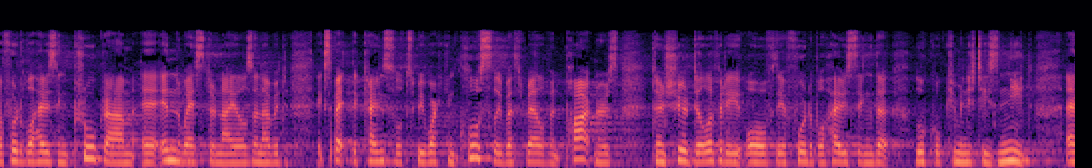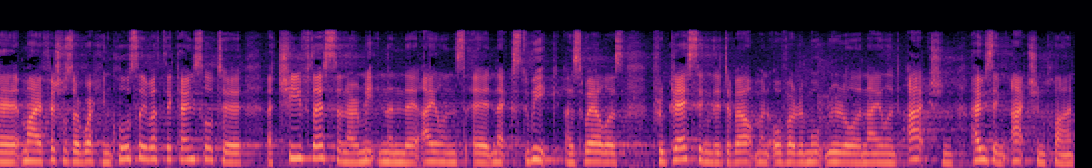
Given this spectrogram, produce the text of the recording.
Affordable Housing Programme uh, in the Western Isles. And I would expect the Council to be working closely with relevant partners to ensure delivery of the affordable housing that local communities need. Uh, my officials are working closely with the Council to achieve this and are meeting in the islands uh, next week, as well as progressing the development of a remote rural and island action, housing action plan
